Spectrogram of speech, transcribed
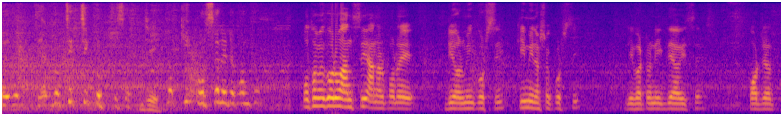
নেই একদম চিকচিক করতেছে। জি। কি করছেন এটা কোন প্রথমে গরু আনছি আনার পরে ডিওর্মিং করছি কৃমিনাশক করছি লিভার টনিক দেওয়া হয়েছে পর্যাপ্ত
